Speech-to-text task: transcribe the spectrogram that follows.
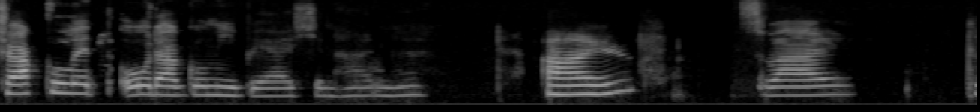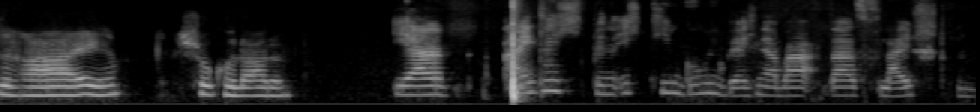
Chocolate oder Gummibärchen halt, ne? Eins, Zwei. drei, Schokolade. Ja, eigentlich bin ich Team Gummibärchen, aber da ist Fleisch drin.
